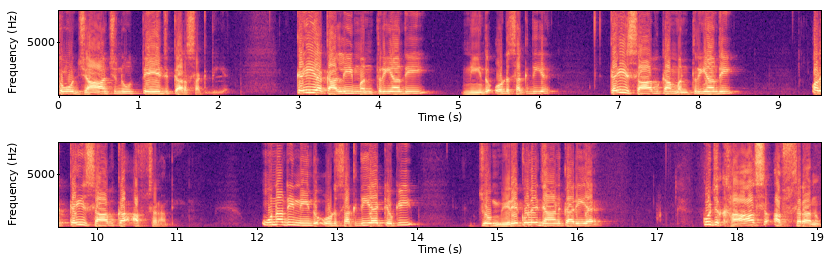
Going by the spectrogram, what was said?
ਤੋਂ ਜਾਂਚ ਨੂੰ ਤੇਜ਼ ਕਰ ਸਕਦੀ ਹੈ। ਕਈ ਅਕਾਲੀ ਮੰਤਰੀਆਂ ਦੀ ਨੀਂਦ ਉੱਡ ਸਕਦੀ ਹੈ, ਕਈ ਸਾਬਕਾ ਮੰਤਰੀਆਂ ਦੀ ਔਰ ਕਈ ਸਾਬਕਾ ਅਫਸਰਾਂ ਦੀ। ਉਹਨਾਂ ਦੀ ਨੀਂਦ ਉੱਡ ਸਕਦੀ ਹੈ ਕਿਉਂਕਿ ਜੋ ਮੇਰੇ ਕੋਲੇ ਜਾਣਕਾਰੀ ਹੈ, ਕੁਝ ਖਾਸ ਅਫਸਰਾਂ ਨੂੰ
